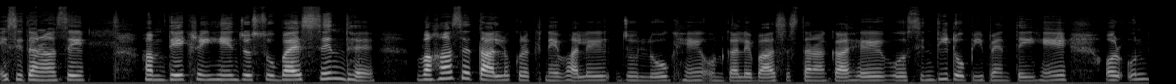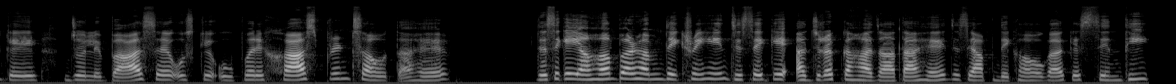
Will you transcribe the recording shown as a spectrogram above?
इसी तरह से हम देख रहे हैं जो सूबा सिंध है वहाँ से ताल्लुक़ रखने वाले जो लोग हैं, उनका लिबास इस तरह का है, वो सिंधी टोपी पहनते हैं और उनके जो लिबास है, उसके ऊपर एक ख़ास प्रिंट सा होता है। जैसे कि यहाँ पर हम देख रहे हैं, जिसे कि अजरक कहा जाता है, जिसे आप देखा होगा कि सिंधी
